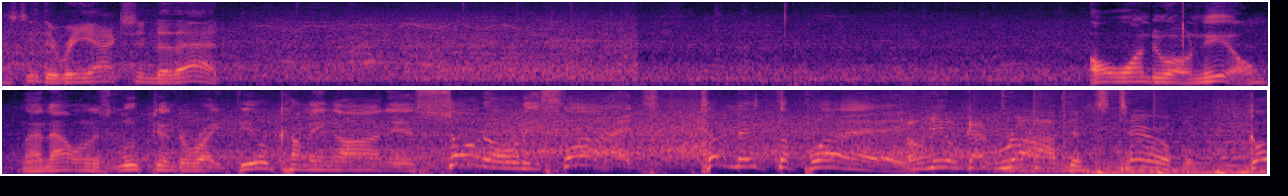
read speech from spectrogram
You see the reaction to that. Oh, one to O'Neill, and that one is looped into right field. Coming on is Soto, and he slides to make the play. O'Neill got robbed. It's terrible. Go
